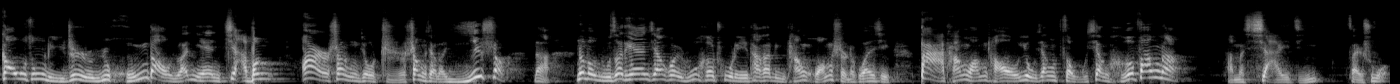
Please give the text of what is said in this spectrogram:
高宗李治于弘道元年驾崩，二圣就只剩下了一圣。那那么武则天将会如何处理他和李唐皇室的关系？大唐王朝又将走向何方呢？咱们下一集再说。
